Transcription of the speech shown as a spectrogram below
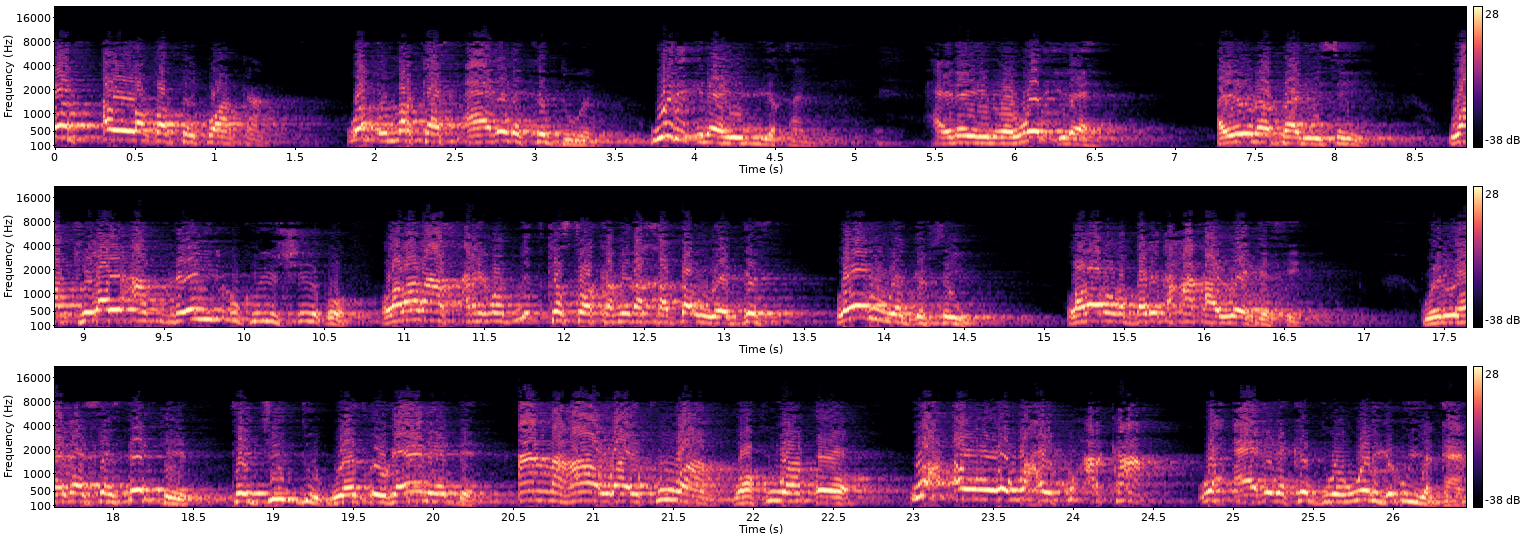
qof alla qofkay ka duwan weli ilaahay u yaqaana waxay leeyihiin waa weli ilaahay ayaguna baadiyeysan yihi wa kilal amrayni u kuli shiiqu. Labadaas arrimood mid kastoo ka mida khada'u waa gef labadu waa gefsay labadaba dariiqa xaqaa waa gefeen welihadaa saas darteed tajiddu waad ogaaneedhe anna haaulaa'i kuwaan waa kuwan oo wax allo waxay ku arkaan wax caadada ka duwan weliga u yaqaan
